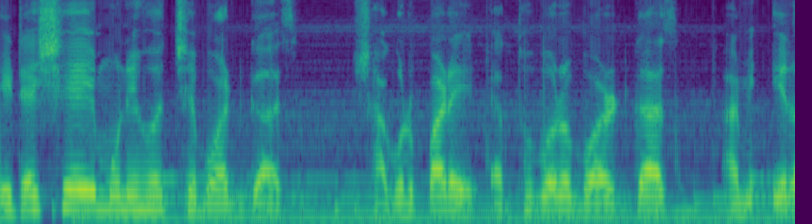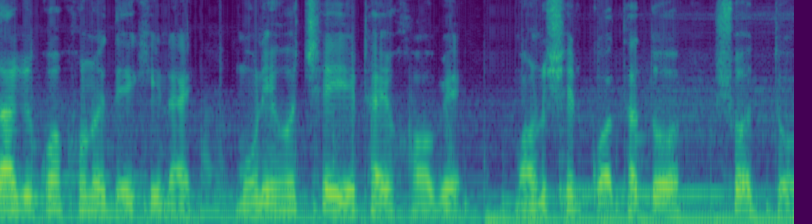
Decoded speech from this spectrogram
এটাই সেই মনে হচ্ছে বট গাছ। সাগর পাড়ে এত বড় বট গাছ আমি এর আগে কখনো দেখি নাই। মনে হচ্ছে এটাই হবে। মানুষের কথা তো সত্য।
